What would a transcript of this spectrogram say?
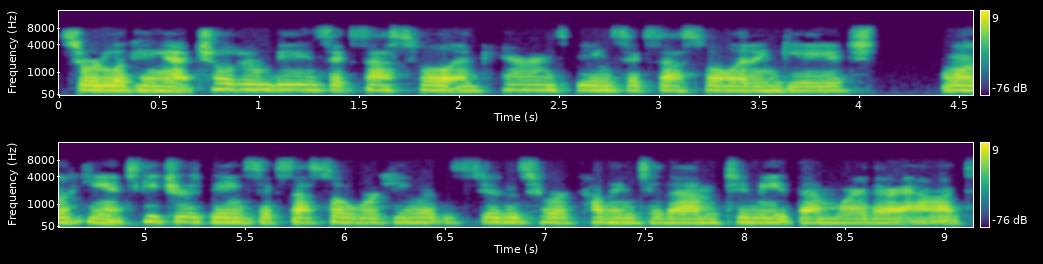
So we're looking at children being successful and parents being successful and engaged. And we're looking at teachers being successful, working with the students who are coming to them to meet them where they're at,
